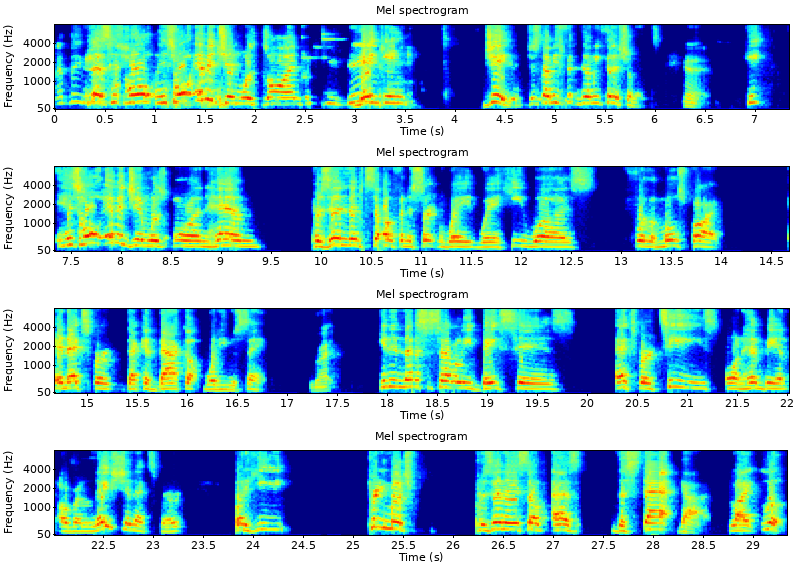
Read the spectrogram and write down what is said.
I think because his whole his whole imaging was on making. G, just let me let me finish on this. Yeah. His whole imaging was on him presenting himself in a certain way where he was, for the most part, an expert that could back up what he was saying. right. He didn't necessarily base his expertise on him being a relation expert, but he pretty much presented himself as the stat guy. Like, look,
